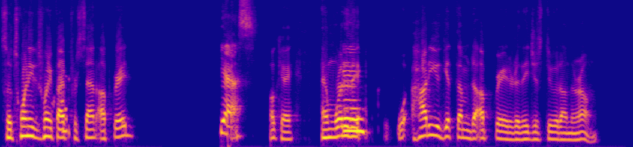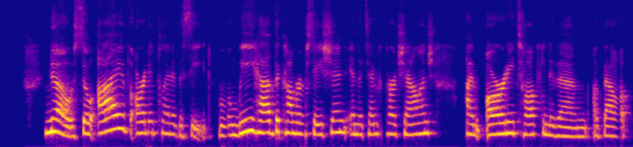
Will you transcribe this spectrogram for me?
So 20 to 25% upgrade? Yes. Okay. And what and, do they, how do you get them to upgrade or do they just do it on their own? No, so I've already planted the seed. When we have the conversation in the 10 card challenge, I'm already talking to them about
